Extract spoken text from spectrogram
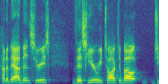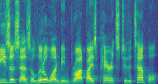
kind of Advent series? This year we talked about Jesus as a little one being brought by his parents to the temple.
